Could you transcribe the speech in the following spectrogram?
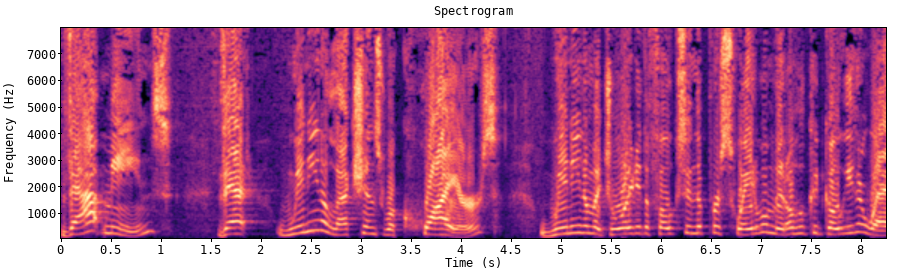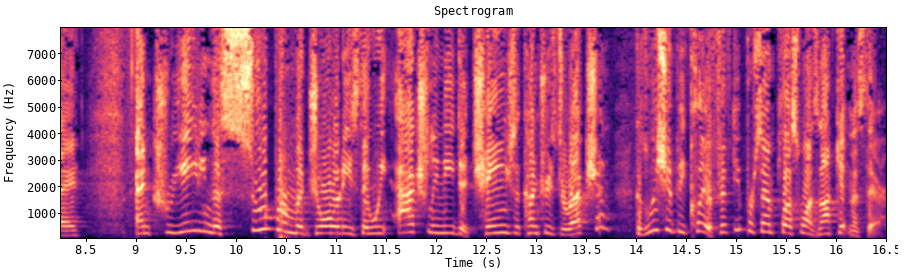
That means that winning elections requires winning a majority of the folks in the persuadable middle who could go either way, and creating the super majorities that we actually need to change the country's direction? Because we should be clear 50% plus one is not getting us there.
